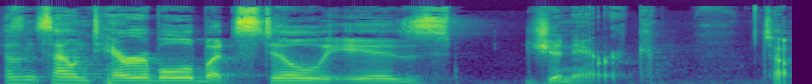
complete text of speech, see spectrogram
Doesn't sound terrible, but still is generic. So.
